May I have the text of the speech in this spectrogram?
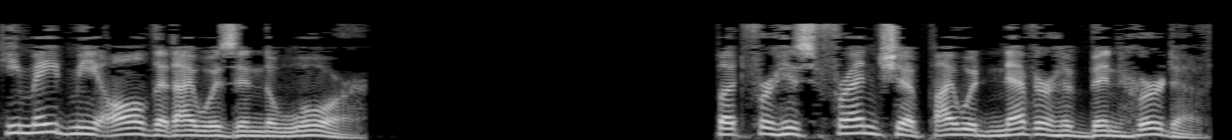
"...he made me all that I was in the war. But for his friendship I would never have been heard of."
